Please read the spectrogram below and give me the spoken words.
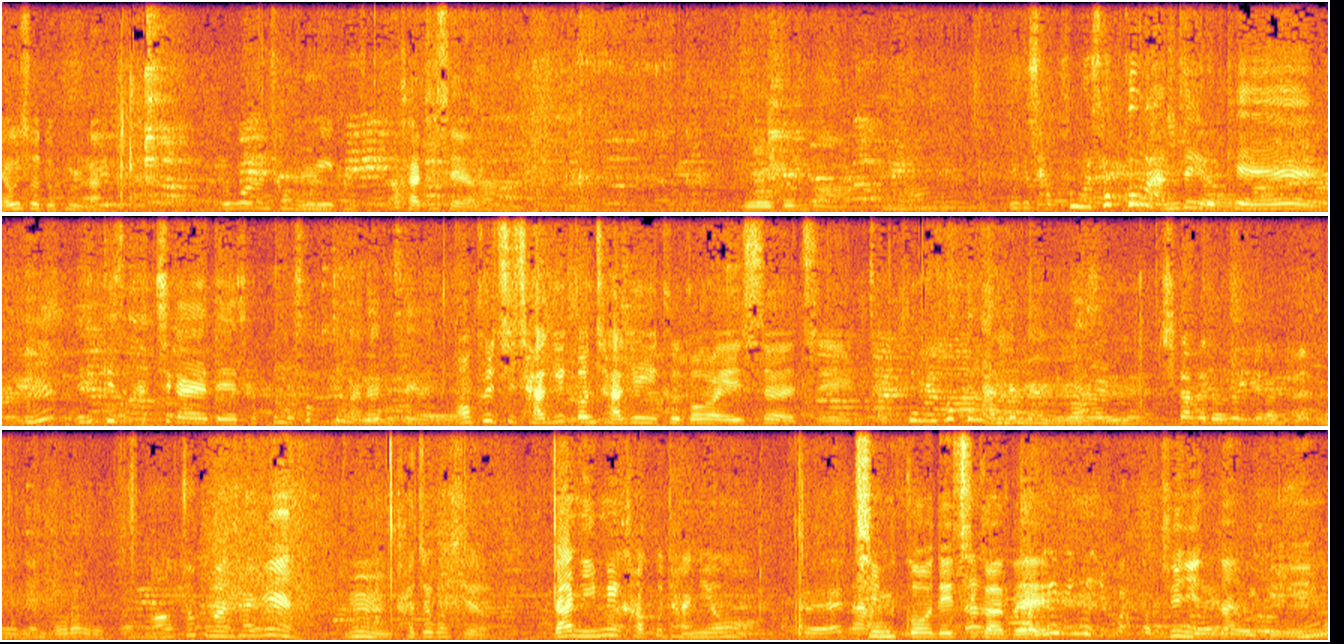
여기서도 골라. 이거는 전국이 가질까? 가지세요. 예쁜가. 이거 작품을 섞으면 안 돼, 이렇게. 이렇게 해서 같이 가야 돼. 작품을 섞지 말아주세요. 어, 그렇지. 자기 건 자기 그거에 있어야지. 작품을 섞으면 안 된다니까. 지갑에 넣으면 우리 남편이 뭐라 그럴까? 아, 조그만 사진. 응, 가져가세요. 난 이미 갖고 다녀. 그래. 진거내 지갑에. 진 있다, 여기.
